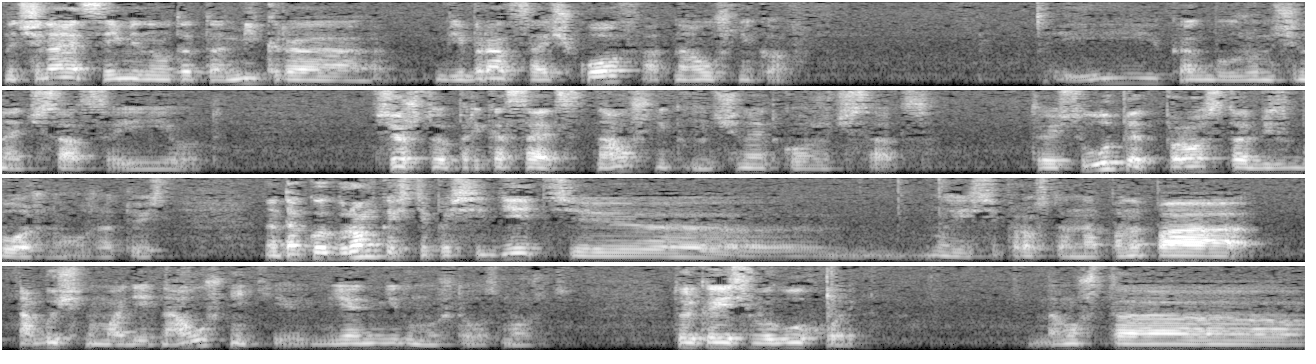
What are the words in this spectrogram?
начинается именно вот эта микро вибрация очков от наушников, и как бы уже начинает чесаться, и вот все, что прикасается к наушникам, начинает кожа чесаться. То есть лупят просто безбожно уже. То есть на такой громкости посидеть, э, ну если просто на, по, по обычному одеть наушники, я не думаю, что вы сможете. Только если вы глухой. Потому что,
